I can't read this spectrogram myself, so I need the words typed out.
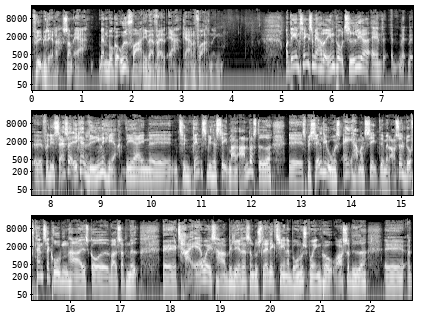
flybilletter, som er, man må gå ud fra i hvert fald, er kerneforretningen. Og det er en ting, som jeg har været inde på tidligere, at, øh, fordi SAS er ikke alene her. Det er en, øh, en tendens, vi har set mange andre steder. Øh, specielt i USA har man set det, men også Lufthansa-gruppen har øh, skåret voldsomt ned. Øh, Thai Airways har billetter, som du slet ikke tjener bonuspoint på, og så videre. Øh, og,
